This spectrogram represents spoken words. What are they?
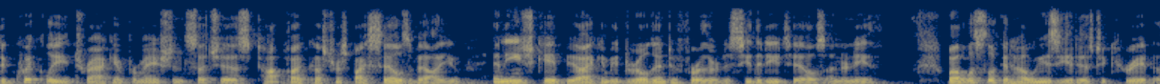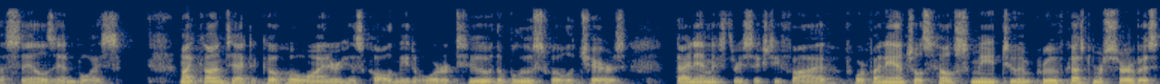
to quickly track information such as top five customers by sales value, and each KPI can be drilled into further to see the details underneath. Well, let's look at how easy it is to create a sales invoice. My contact at Coho Winery has called me to order two of the blue swivel chairs. Dynamics 365 for Financials helps me to improve customer service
